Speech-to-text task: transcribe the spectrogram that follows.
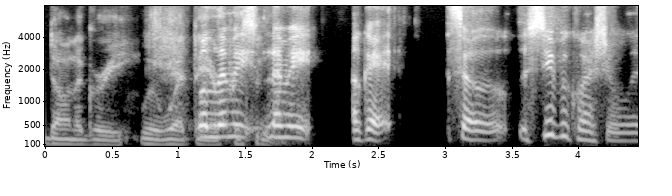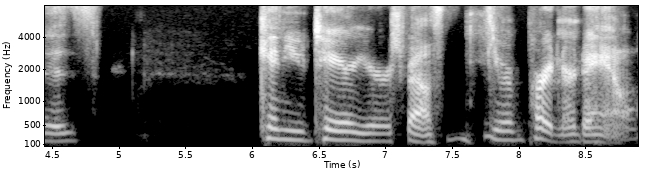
don't agree with what they're well, let me let me. Okay, so the stupid question was, can you tear your spouse, your partner down?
